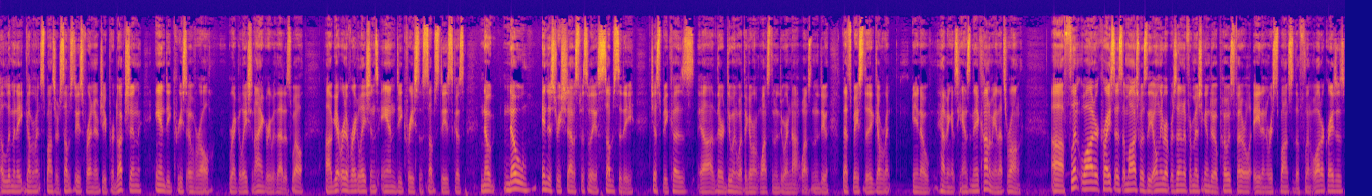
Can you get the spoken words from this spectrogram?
eliminate government sponsored subsidies for energy production, and decrease overall regulation. I agree with that as well. Uh, get rid of regulations and decrease the subsidies because no no industry should have specifically a subsidy just because uh, they're doing what the government wants them to do or not wants them to do. That's basically the government, you know, having its hands in the economy, and that's wrong. Uh, Flint water crisis. Amash was the only representative from Michigan to oppose federal aid in response to the Flint water crisis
